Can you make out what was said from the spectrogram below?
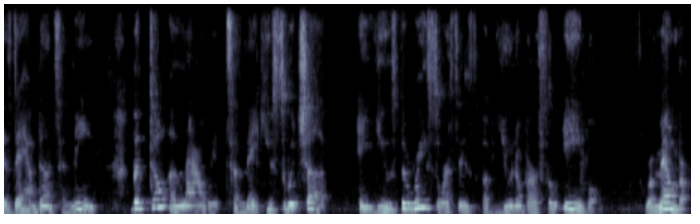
as they have done to me, but don't allow it to make you switch up and use the resources of universal evil. Remember,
